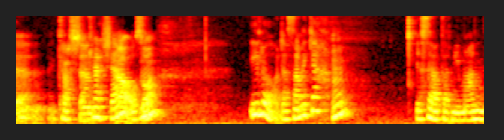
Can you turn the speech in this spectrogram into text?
eh, kraschen. Kraschen. Ja, och så. Mm. I lördags Annika. Jag säger alltid att min man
